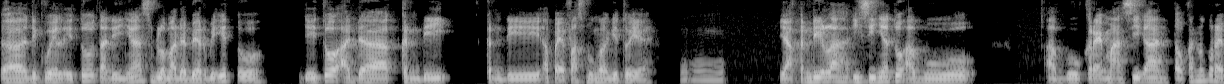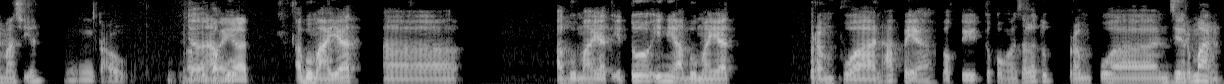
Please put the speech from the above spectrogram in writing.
Eh, di kuil itu tadinya sebelum ada Barbie itu, itu ada kendi kendi apa ya vas bunga gitu ya. Mm-mm. Ya kendi lah isinya tuh abu abu kremasi kan. Tahu kan lu kremasi kan? Mm-mm, tahu Ya, Abu abu- mayat abu mayat eh, abu mayat itu ini abu mayat perempuan apa ya? Waktu itu kalau nggak salah tuh perempuan Jerman.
